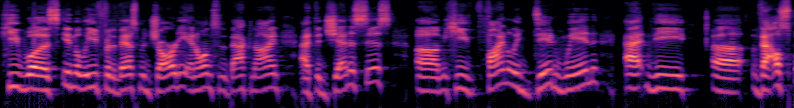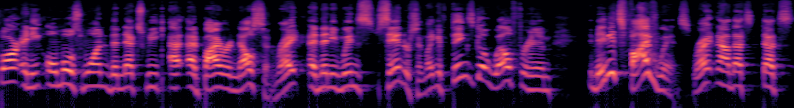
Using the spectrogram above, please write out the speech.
He was in the lead for the vast majority and on to the back nine at the Genesis. Um, he finally did win at the uh, Valspar, and he almost won the next week at, at Byron Nelson, right? And then he wins Sanderson. Like if things go well for him, maybe it's five wins, right? Now that's that's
